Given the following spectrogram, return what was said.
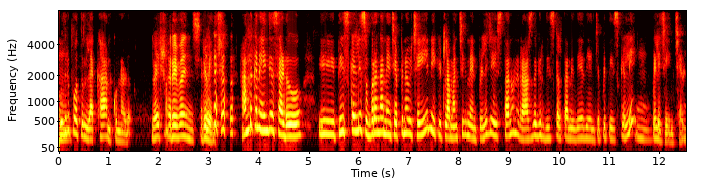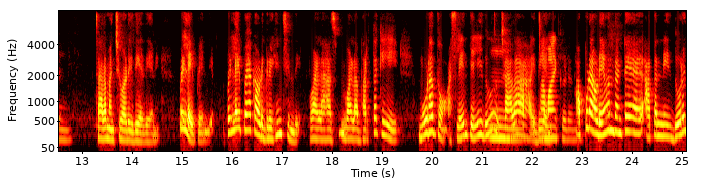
కుదిరిపోతుంది లెక్క అనుకున్నాడు. ద్వేషం. రివెంజ్. రివెంజ్. అందుకని ఏం చేశాడు? ఈ తీసుకెళ్ళి శుభ్రంగా నేను చెప్పినవి చెయ్యి నీకు ఇట్లా మంచిగా నేను పెళ్ళి చేయిస్తాను నేను రాజు దగ్గర తీసుకెళ్తాను ఇదేది అని చెప్పి తీసుకెళ్ళి పెళ్ళి చేయించాడు. చాలా మంచివాడు ఇది అది అని. పెళ్ళి అయిపోయింది పెళ్ళి అయిపోయాక ఆవిడ గ్రహించింది. వాళ్ళ హస్ వాళ్ళ భర్తకి మూఢత్వం. అసలేం తెలీదు. చాలా ఇది అప్పుడు ఆవిడ ఏమందంటే అతన్ని దూరం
